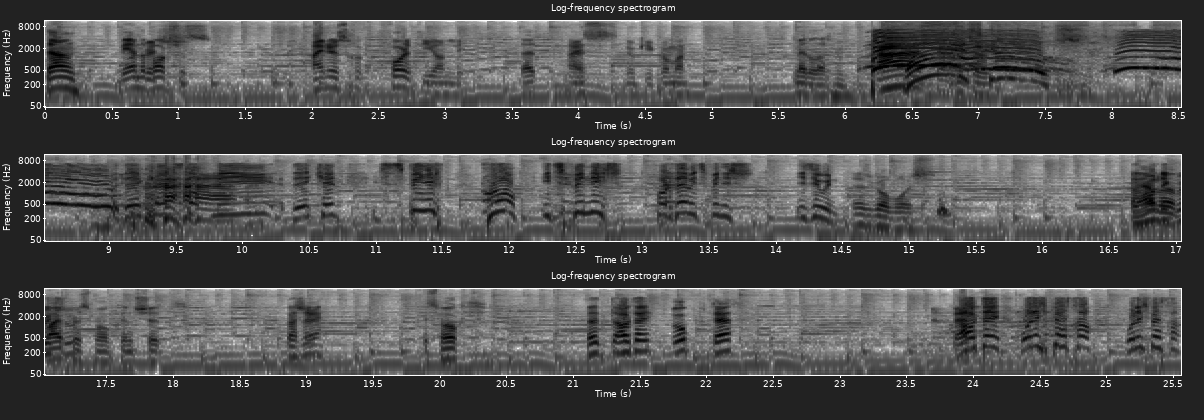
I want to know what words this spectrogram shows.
Down. Behind the Rich. boxes. Minus 40 only. That. Nice. Nuki, come on. Middle of him. Ah, nice, good! They can't stop me! They can't. It's finished! Bro, it's finished! For them, it's finished! Easy win. Let's go, boys. They I'm have holding a Bridge viper smoke and shit. Pasha. They smoked. Dead, out there. Oop, dead. Dead. Out there! 1 HP Astra! 1 HP Astra!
